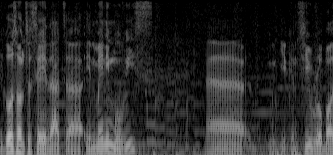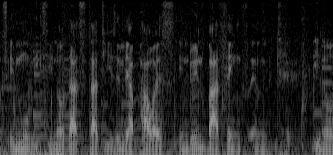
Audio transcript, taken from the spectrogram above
It goes on to say that uh, in many movies, uh, you can see robots in movies, you know, that start using their powers in doing bad things and you know,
